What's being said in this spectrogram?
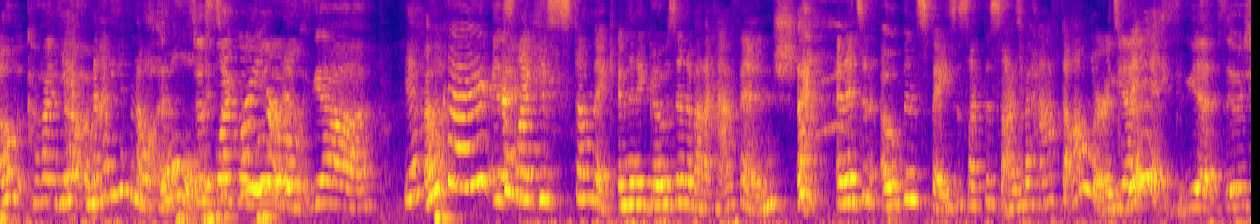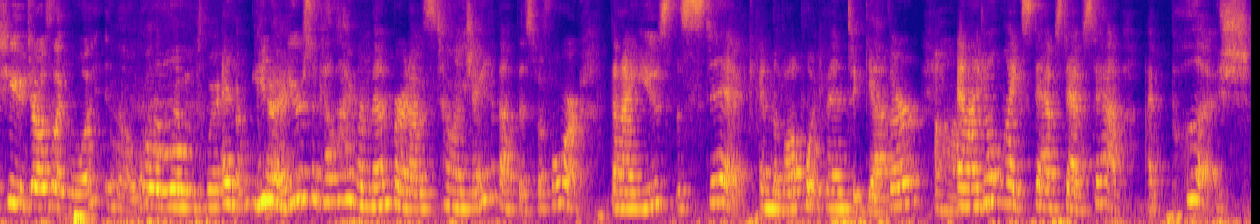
oh, kind yeah, of not even a hole. it's just It's a like a, crater. little yeah yeah. Okay. It's like his stomach, and then it goes in about a half inch, and it's an open space. It's like the size of a half dollar. It's yes big. yes it was huge I was like what in the world And you know, years ago, I remember, and I was telling Jade about this before, that I used the stick and the ballpoint pen together, Uh-huh. and I don't like stab, stab, stab. I push,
